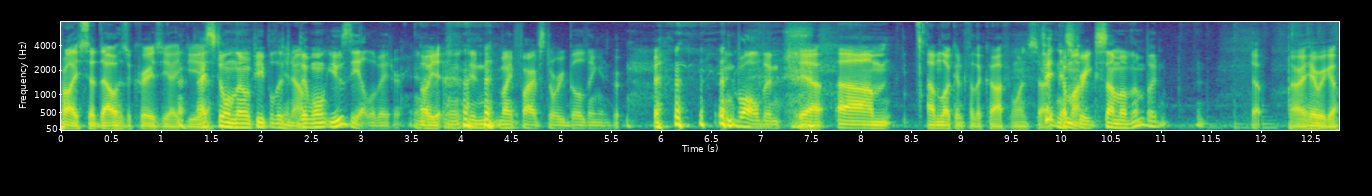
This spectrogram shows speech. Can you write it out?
probably said that was a crazy idea. I still know people that, You know. that won't use the elevator. In, Oh, yeah. in, in my five-story building in, in Walden. yeah. Um, I'm looking for the coffee one. Sorry. Fitness Come on. freaks, some of them, but Yep. All right, here we go.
